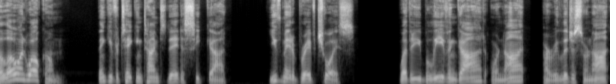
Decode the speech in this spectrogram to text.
Hello and welcome. Thank you for taking time today to seek God. You've made a brave choice. Whether you believe in God or not, are religious or not,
